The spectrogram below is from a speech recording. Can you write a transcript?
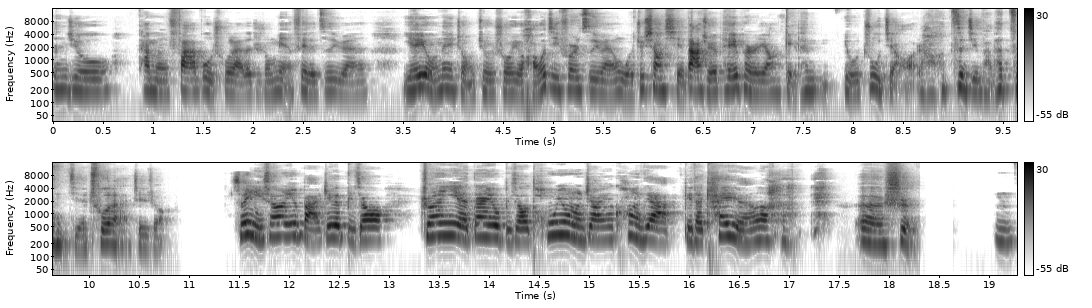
NGO 他们发布出来的这种免费的资源，也有那种就是说有好几份资源，我就像写大学 paper 一样，给它有注脚，然后自己把它总结出来这种。所以你相当于把这个比较。专业但又比较通用的这样一个框架，给它开源了。呃，是，嗯，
